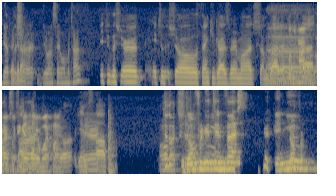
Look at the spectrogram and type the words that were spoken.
Get Check the it out. shirt. Do you want to say it one more time? Each of the shirt. Each of the show. Thank you guys very much. I'm glad Uh, everyone's subscribe back. subscribe so we can get better wi-fi GameStop. The- don't forget to invest in Don't you.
